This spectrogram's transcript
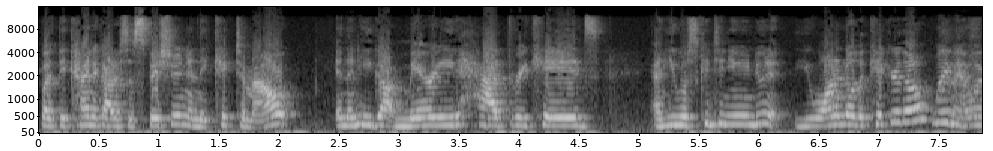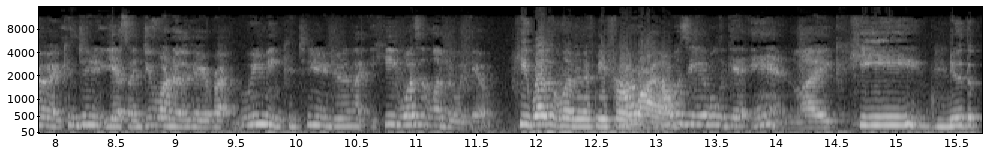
but they kind of got a suspicion and they kicked him out. And then he got married, had three kids, and he was continuing doing it. You want to know the kicker though? Wait a minute, wait a minute. Continue. Yes, I do want to know the kicker, but what do you mean continue doing that? He wasn't living with you. He wasn't living with me for how, a while. How was he able to get in? Like, he knew the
